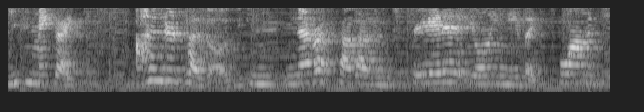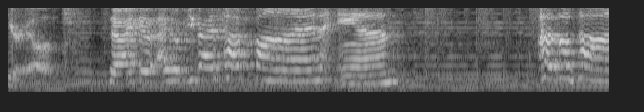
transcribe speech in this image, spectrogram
you can make like 100 puzzles. You can never stop having to create it. You only need like four materials. So I, go, I hope you guys have fun, and puzzle time!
